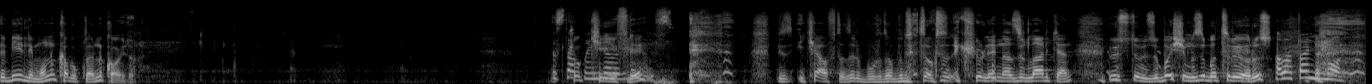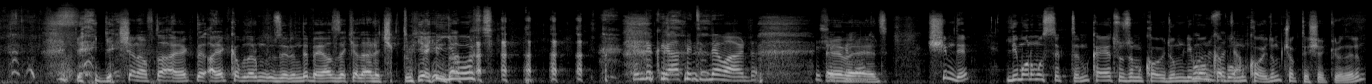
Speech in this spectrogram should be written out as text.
ve bir limonun kabuklarını koydum. Islak Çok keyifli. Biz iki haftadır burada bu detoks kürlerini hazırlarken üstümüzü başımızı batırıyoruz. Allah'tan limon. Geçen hafta ayakta, ayakkabılarımın üzerinde beyaz lekelerle çıktım yayından. Yoğurt. Benim de kıyafetimde vardı. Teşekkürler. Evet. Şimdi limonumu sıktım, kaya tuzumu koydum, limon Buyurunuz kabuğumu hocam. koydum. Çok teşekkür ederim.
